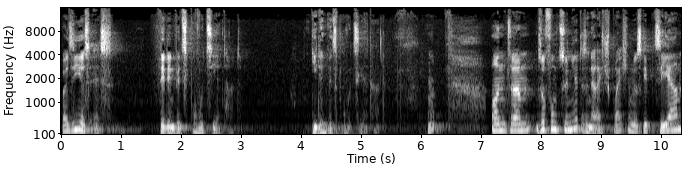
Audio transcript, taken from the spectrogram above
weil sie es ist, der den Witz provoziert hat, die den Witz provoziert hat. Hm? Und ähm, so funktioniert es in der Rechtsprechung. Es gibt sehr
